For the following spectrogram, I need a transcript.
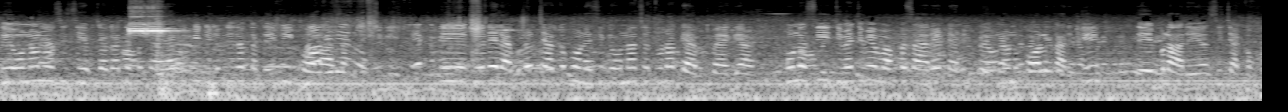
ਤੇ ਉਹਨਾਂ ਨੂੰ ਅਸੀਂ ਸੇਫ ਜਗ੍ਹਾ ਤੇ ਪਹੁੰਚਾਇਆ ਕਿਉਂਕਿ ਡਿਲੀਵਰੀ ਦਾ ਕਦੇ ਵੀ ਕਾਲ ਆ ਸਕਦੀ ਸੀਗੀ। ਤੇ ਜਿਹੜੇ ਰੈਗੂਲਰ ਚੈੱਕਅਪ ਹੋਣੇ ਸੀਗੇ ਉਹਨਾਂ 'ਚ ਥੋੜਾ ਗੈਪ ਪੈ ਗਿਆ। ਹੁਣ ਅਸੀਂ ਜਿਵੇਂ ਜਿਵੇਂ ਵਾਪਸ ਆ ਰਹੇ ਟੈਲੀਫੋਨ ਉਹਨਾਂ ਨੂੰ ਕਾਲ ਕਰਕੇ ਤੇ ਬੁਲਾ ਰਹੇ ਆ ਅਸੀਂ ਚੈੱਕਅਪ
